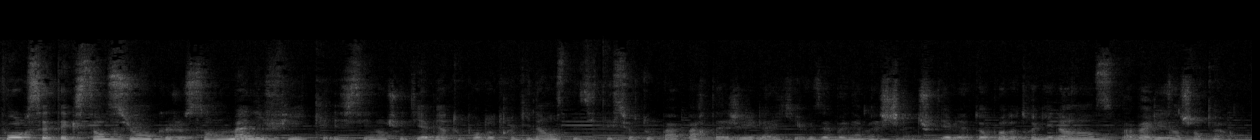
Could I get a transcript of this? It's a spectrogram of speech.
pour cette extension que je sens magnifique. Et sinon, je vous dis à bientôt pour d'autres guidances. N'hésitez surtout pas à partager, liker, vous abonner à ma chaîne. Je vous dis à bientôt pour d'autres guidances. Bye bye les enchanteurs.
